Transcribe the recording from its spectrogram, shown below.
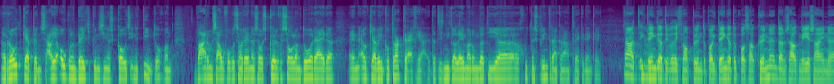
een road captain zou je ook wel een beetje kunnen zien als coach in het team, toch? Want waarom zou bijvoorbeeld zo'n renner zoals Curve zo lang doorrijden en elk jaar weer een contract krijgen? Ja, dat is niet alleen maar omdat hij goed een sprinttrein kan aantrekken, denk ik. Nou, het- ik Ja. denk dat, dat je wel een punt op. Ik denk dat het ook wel zou kunnen. Dan zou het meer zijn eh,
